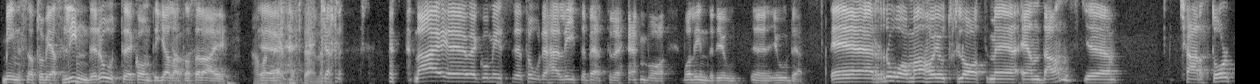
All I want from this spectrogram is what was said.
minns när Tobias Linderoth eh, kom till Galatasaray. Ja, han var inte helt bekväm. Nej, eh, Gomis tog det här lite bättre än vad, vad Linder gjorde. Eh, Roma har gjort klart med en dansk. Eh, Karstorp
